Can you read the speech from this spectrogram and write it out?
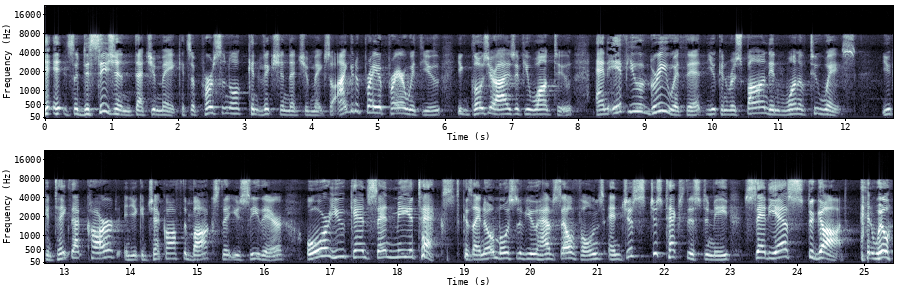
It's a decision that you make. It's a personal conviction that you make. So I'm going to pray a prayer with you. You can close your eyes if you want to. And if you agree with it, you can respond in one of two ways. You can take that card and you can check off the box that you see there, or you can send me a text because I know most of you have cell phones and just just text this to me said yes to God and we'll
